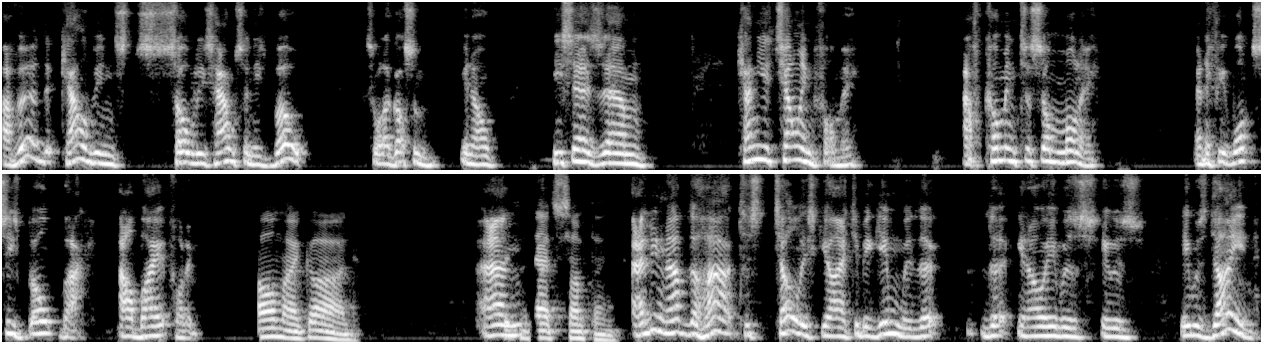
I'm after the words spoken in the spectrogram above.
I've heard that Calvin's sold his house and his boat, so I got some, you know." He says, um, "Can you tell him for me? I've come into some money, and if he wants his boat back, I'll buy it for him." oh my God, And that's something. I didn't have the heart to tell this guy to begin with that that you know he was he was he was dying.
